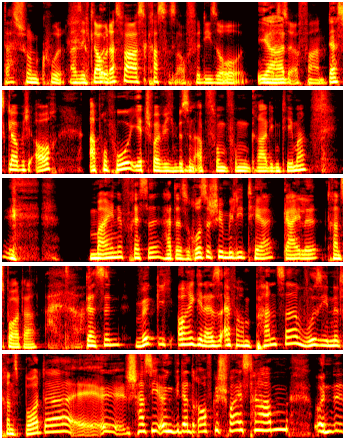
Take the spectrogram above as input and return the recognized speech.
das ist schon cool. Also ich glaube, das war was krasses auch für die so Ja, das zu erfahren. Das glaube ich auch. Apropos, jetzt schweife ich ein bisschen ab vom, vom gradigen Thema. Meine Fresse hat das russische Militär geile Transporter. Alter. Das sind wirklich original. Das ist einfach ein Panzer, wo sie eine Transporter-Chassis irgendwie dann draufgeschweißt haben und äh,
